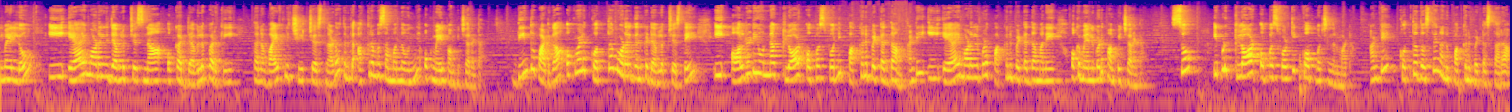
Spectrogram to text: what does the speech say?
ఈమెయిల్లో ఈ ఏఐ మోడల్ని డెవలప్ చేసిన ఒక డెవలపర్కి తన వైఫ్ని చీట్ చేస్తున్నాడు అతనికి అక్రమ సంబంధం ఉంది ఒక మెయిల్ పంపించారట. దీంతో పాటుగా ఒకవేళ కొత్త మోడల్ కనుక డెవలప్ చేస్తే ఈ ఆల్రెడీ ఉన్న క్లాడ్ ఓపస్ ఫోర్ని పక్కన పెట్టేద్దాం. అంటే ఈ ఏఐ మోడల్ని కూడా పక్కన పెట్టేద్దాం అనే ఒక మెయిల్ కూడా పంపించారట. సో ఇప్పుడు క్లాడ్ ఓపస్ ఫోర్కి కోపం వచ్చిందనమాట అంటే కొత్తది వస్తే నన్ను పక్కన పెట్టేస్తారా?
